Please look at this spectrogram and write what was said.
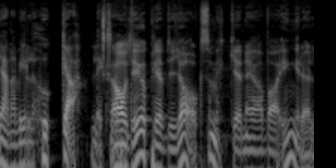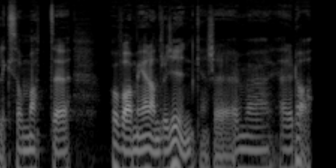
gärna vill hooka liksom. Ja, och det upplevde jag också mycket när jag var yngre, liksom att eh, och var mer androgyn kanske än vad jag är idag.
